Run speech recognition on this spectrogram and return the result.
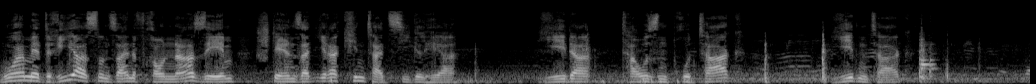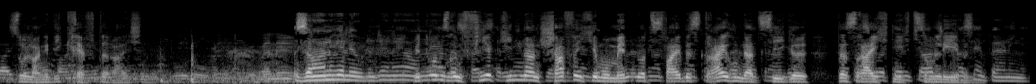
Mohammed Rias und seine Frau Nasem stellen seit ihrer Kindheit Ziegel her. Jeder tausend pro Tag, jeden Tag, solange die Kräfte reichen. Mit unseren vier Kindern schaffe ich im Moment nur 200 bis 300 Ziegel. Das reicht nicht zum Leben.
